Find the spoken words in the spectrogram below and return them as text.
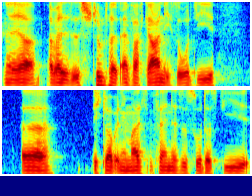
Naja, aber es stimmt halt einfach gar nicht so. Die, äh, ich glaube, in den meisten Fällen ist es so, dass die,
